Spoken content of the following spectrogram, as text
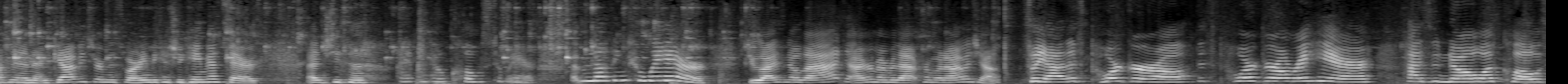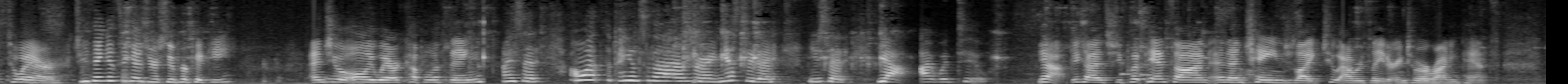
up in Gabby's room this morning because she came downstairs and she said, I have no clothes to wear. I have nothing to wear. Do you guys know that? I remember that from when I was young. So yeah, this poor girl, this poor girl right here has no clothes to wear. Do you think it's because you're super picky? And she'll only wear a couple of things? I said, I want the pants that I was wearing yesterday. You said, yeah, I would too. Yeah, because she put pants on and then changed like two hours later into her riding pants.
